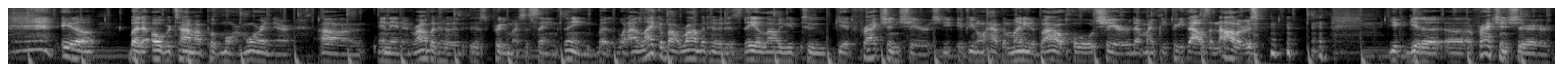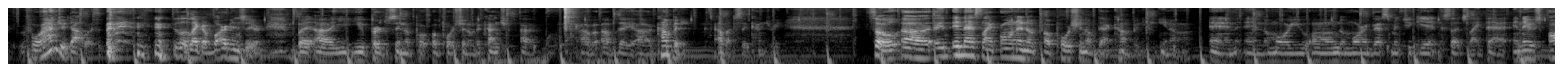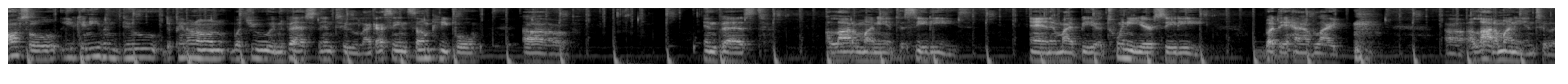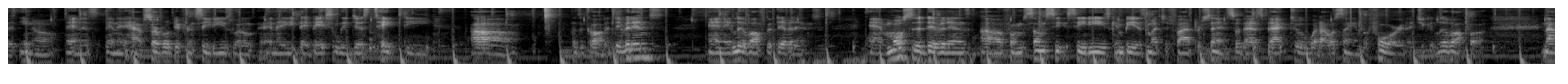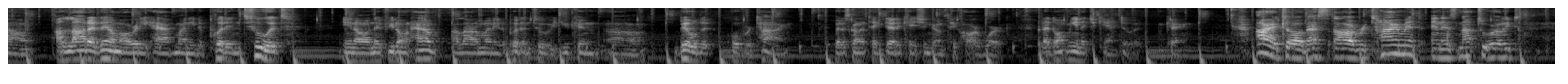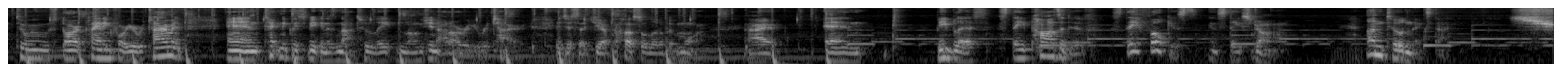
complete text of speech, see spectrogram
you know, but over time I put more and more in there. Uh, and then in Robinhood is pretty much the same thing. But what I like about Robinhood is they allow you to get fraction shares. You, if you don't have the money to buy a whole share, that might be three thousand dollars. you can get a, a, fraction share for a hundred dollars, like a bargain share. But uh, you, you purchasing a, a, portion of the country uh, of, of, the uh, company. I was about to say country. So, uh, and, and, that's like owning a, a, portion of that company, you know, and and the more you own, the more investment you get and such like that. And there's also you can even do depending on what you invest into. Like I've seen some people uh, invest a lot of money into CDs, and it might be a 20 year CD, but they have like uh, a lot of money into it, you know, and it's and they have several different CDs with them, and they they basically just take the uh, what's it called the dividends, and they live off the dividends. And most of the dividends uh, from some C- CDs can be as much as five percent. So that's back to what I was saying before that you can live off of. Now, a lot of them already have money to put into it, you know, and if you don't have a lot of money to put into it, you can uh, build it over time. But it's gonna take dedication, gonna take hard work. But I don't mean that you can't do it, okay? All right, so that's uh, retirement, and it's not too early to, to start planning for your retirement. And technically speaking, it's not too late as long as you're not already retired. It's just that you have to hustle a little bit more. All right, and be blessed, stay positive, stay focused, and stay strong. Until next time. 咻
